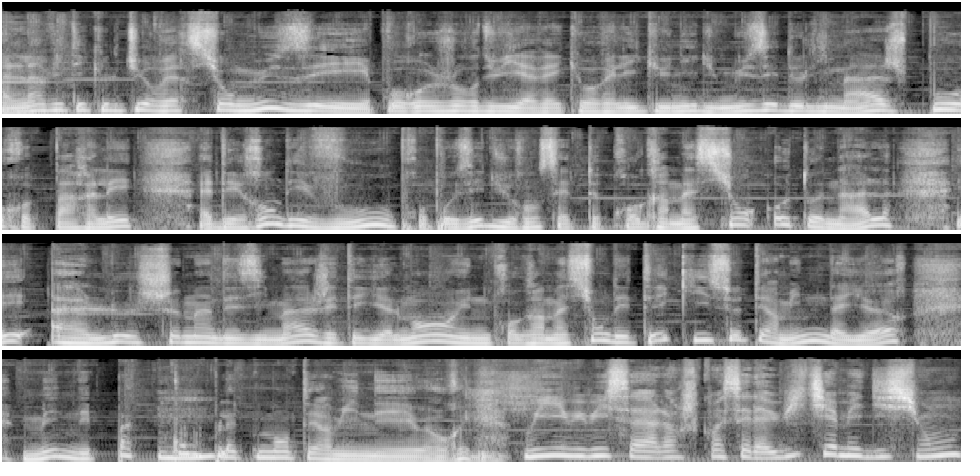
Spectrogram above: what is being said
L'invité culture version musée pour aujourd'hui avec Aurélie Cuny du musée de l'image pour parler des rendez-vous proposés durant cette programmation automnale. Et euh, le chemin des images est également une programmation d'été qui se termine d'ailleurs, mais n'est pas mhm. complètement terminée, Aurélie. Oui, oui, oui. Ça, alors je crois que c'est la huitième édition.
